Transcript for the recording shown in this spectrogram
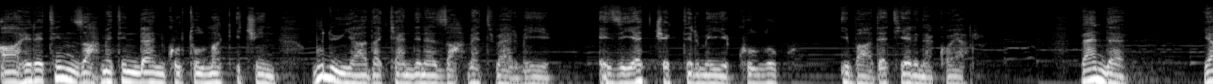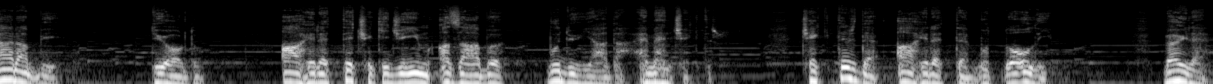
Ahiretin zahmetinden kurtulmak için bu dünyada kendine zahmet vermeyi, eziyet çektirmeyi kulluk, ibadet yerine koyar. Ben de ya Rabbi diyordum. Ahirette çekeceğim azabı bu dünyada hemen çektir. Çektir de ahirette mutlu olayım. Böyle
